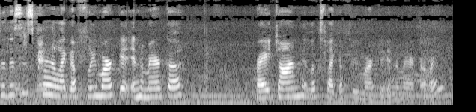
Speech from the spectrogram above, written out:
So this is kind of like a flea market in America. Right, John? It looks like a flea market in America, right?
